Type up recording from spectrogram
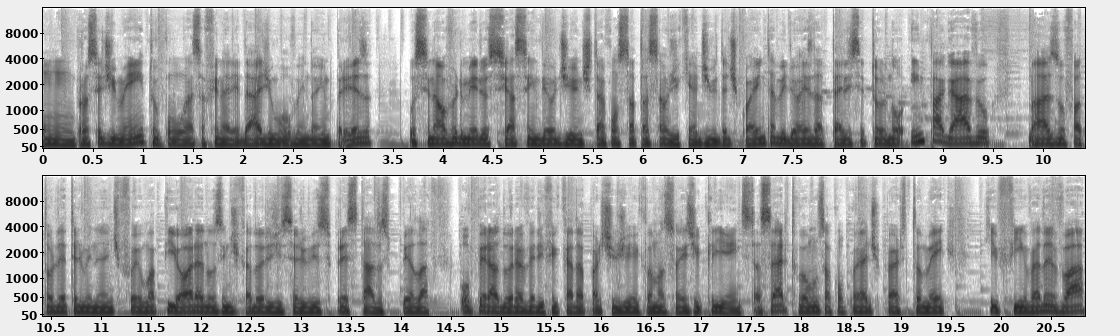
um procedimento com essa finalidade envolvendo a empresa. O sinal vermelho se acendeu diante da constatação de que a dívida de 40 bilhões da Teles se tornou impagável, mas o fator determinante foi uma piora nos indicadores de serviços prestados pela operadora verificada a partir de reclamações de clientes, tá certo? Vamos acompanhar de perto também que fim vai levar,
